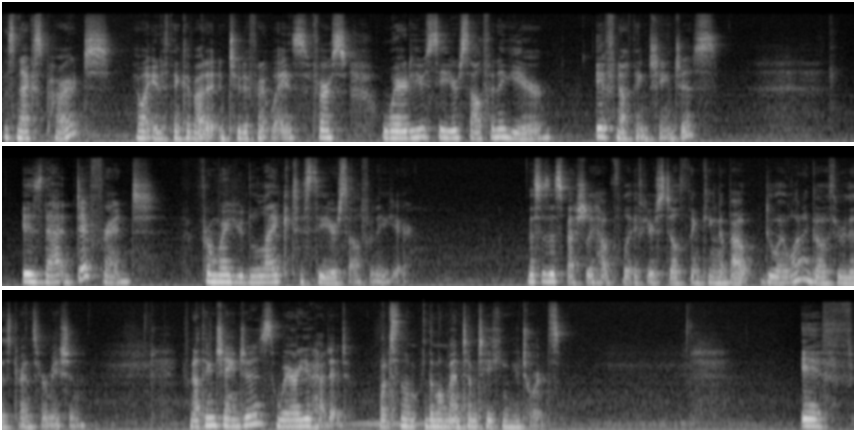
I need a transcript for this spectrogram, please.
This next part, I want you to think about it in two different ways. First, where do you see yourself in a year if nothing changes? Is that different from where you'd like to see yourself in a year? This is especially helpful if you're still thinking about do I want to go through this transformation? If nothing changes, where are you headed? What's the, the momentum taking you towards? If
